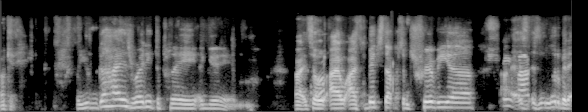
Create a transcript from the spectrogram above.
Okay. Are you guys ready to play a game? All right, so I, I mixed up some trivia. Uh, it's, it's, a little bit of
